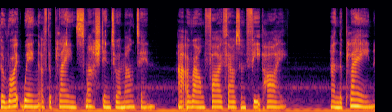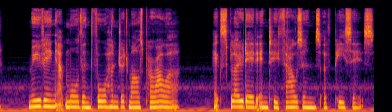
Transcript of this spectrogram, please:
the right wing of the plane smashed into a mountain at around 5,000 feet high and the plane, moving at more than 400 miles per hour, exploded into thousands of pieces.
